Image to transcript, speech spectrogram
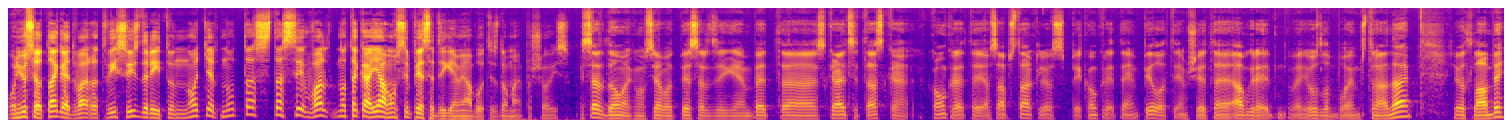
Un jūs jau tagad varat visu izdarīt un noķert. Nu, tas, tas ir. Var, nu, kā jā, mums ir piesardzīgiem jābūt, es domāju, par šo visu. Es arī domāju, ka mums jābūt piesardzīgiem, bet uh, skaidrs ir tas, ka konkrētajos apstākļos pie konkrētajiem pilotiem šie upgrade vai uzlabojumi strādāja ļoti labi.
